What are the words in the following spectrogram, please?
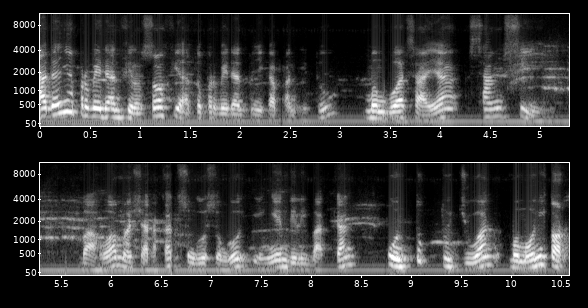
Adanya perbedaan filosofi atau perbedaan penyikapan itu membuat saya sanksi bahwa masyarakat sungguh-sungguh ingin dilibatkan untuk tujuan memonitor,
